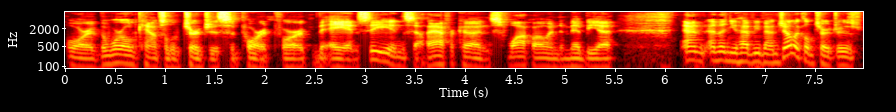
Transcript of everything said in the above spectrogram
or the World Council of Churches support for the ANC in South Africa and SWAPO in Namibia, and and then you have evangelical churches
